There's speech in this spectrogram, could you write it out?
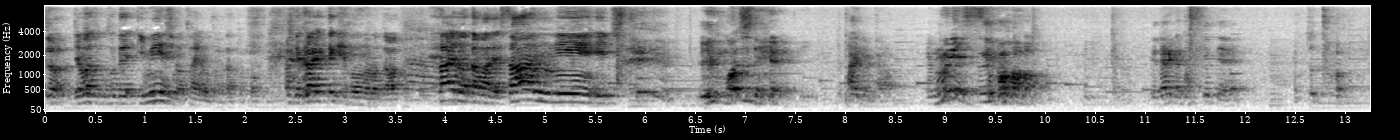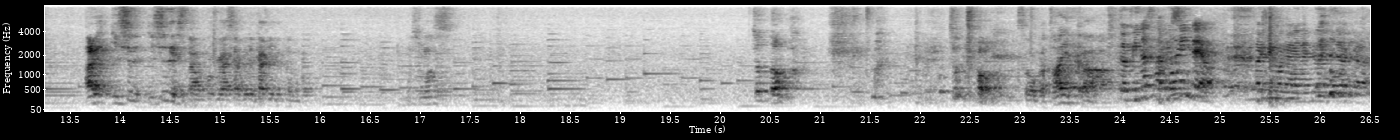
じゃあじゃあまずここでイメージのタイの歌歌っとこう。で帰ってきて本物の歌はタイの歌まで。321えマジで？タイの歌？え無理っすよ。え誰か助けて。ちょっとあれ石石でした？僕が喋りかけてたの。もしもし。ちょっと？ちょっとそうかタイか。きっとみんな寂しいんだよ。マキマがいなくなっちゃうからう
